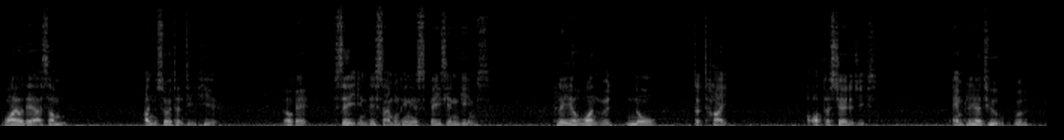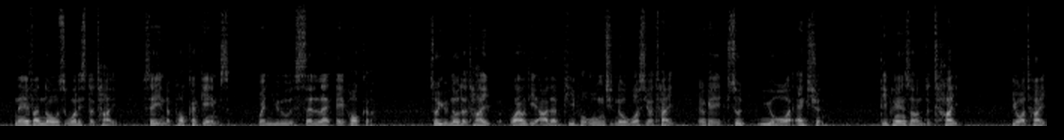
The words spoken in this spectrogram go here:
while there are some uncertainty here. Okay, say in this simultaneous Bayesian games, player one would know the type of the strategies, and player two will never knows what is the type. Say in the poker games, when you select a poker, so you know the type, while the other people won't know what's your type. Okay, so your action depends on the type, your type.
